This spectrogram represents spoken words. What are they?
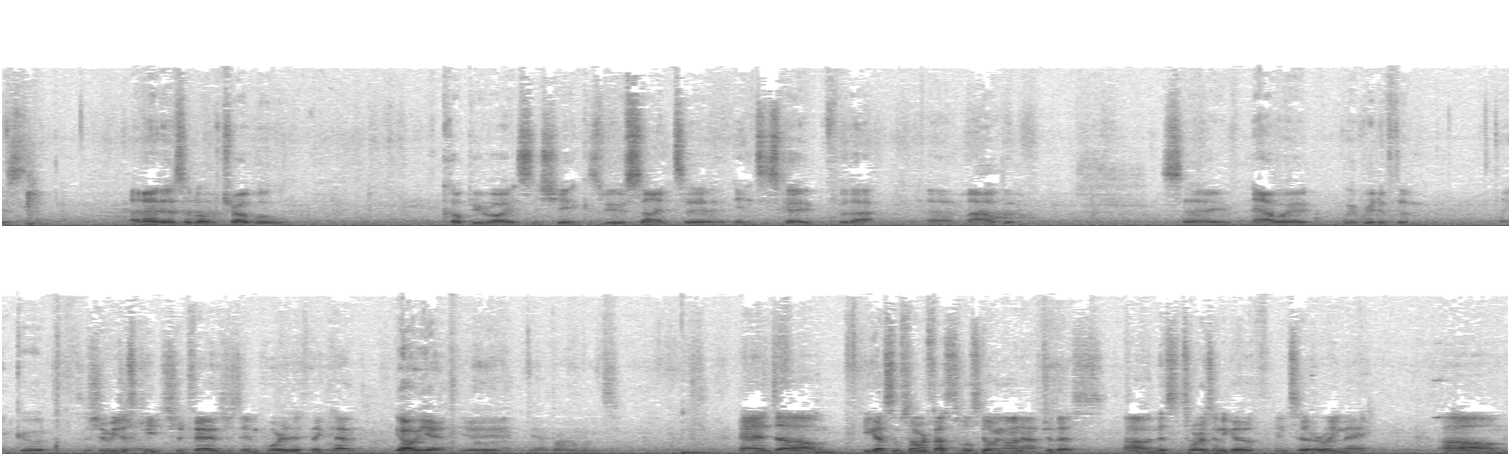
it's- I know there's a lot of trouble, copyrights and shit, because we were signed to Interscope for that um, album. So now we're we're rid of them, thank God. so should we just keep? Should fans just import it if they can? Oh yeah, yeah, yeah. Yeah, brown ones. And um, you got some summer festivals going on after this. Uh, and this tour is going to go into early May. Um,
